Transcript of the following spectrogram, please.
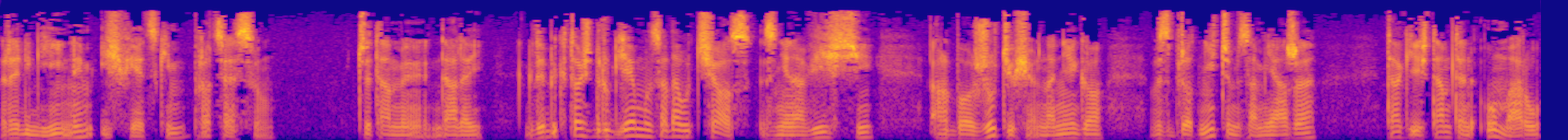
religijnym i świeckim procesu. Czytamy dalej. Gdyby ktoś drugiemu zadał cios z nienawiści albo rzucił się na niego w zbrodniczym zamiarze, tak jeś tamten umarł,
